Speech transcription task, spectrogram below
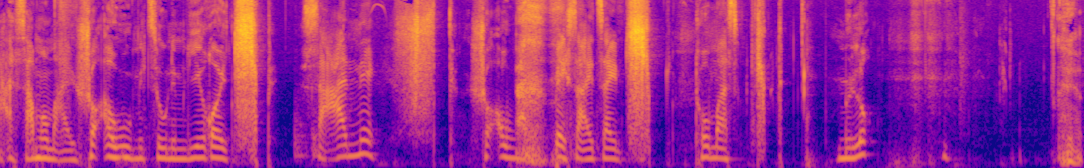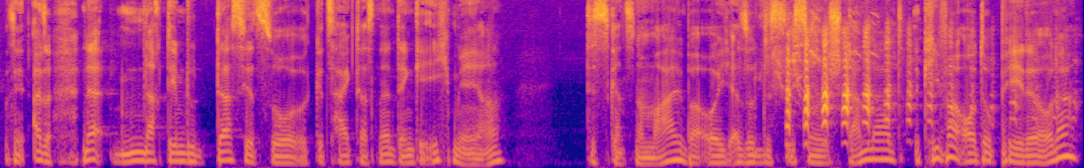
Ja, sagen wir mal, schon auch mit so einem Leroy. Sahne. Schon auch besser als ein Thomas Müller. Ja, also, ne, nachdem du das jetzt so gezeigt hast, ne, denke ich mir ja, das ist ganz normal bei euch. Also, das ist so ein Standard-Kieferorthopäde, oder?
